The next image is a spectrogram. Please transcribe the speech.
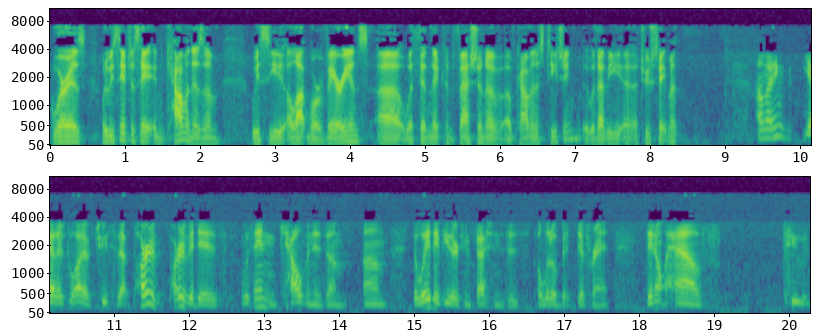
Whereas, would it be safe to say in Calvinism, we see a lot more variance uh, within the confession of, of Calvinist teaching? Would that be a, a true statement? Um, I think yeah, there's a lot of truth to that. Part of part of it is within Calvinism, um, the way they view their confessions is a little bit different. They don't have to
